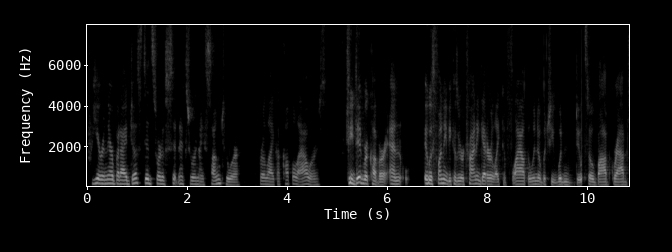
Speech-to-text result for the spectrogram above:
for here and there, but I just did sort of sit next to her and I sung to her for like a couple hours. She did recover and it was funny because we were trying to get her like to fly out the window, but she wouldn't do it. So Bob grabbed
